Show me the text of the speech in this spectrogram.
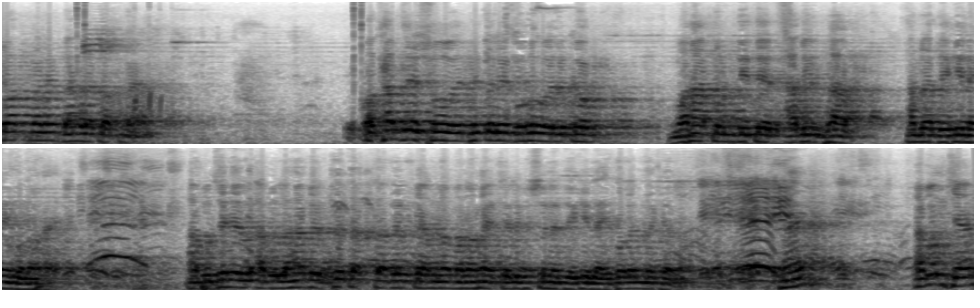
টক মানে বাংলা টক না। কথার যে শো, এর ভিতরে বহু এরকম মহাপণ্ডিতের আবির্ভাব আমরা দেখি নাই মনে হয়। আবু জেহেল, আবু লাহাবের ক্রেতার তাদেরকে আমরা মনে হয় টেলিভিশনে দেখি নাই, বলেন না কেন? হ্যাঁ? এবং যেন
